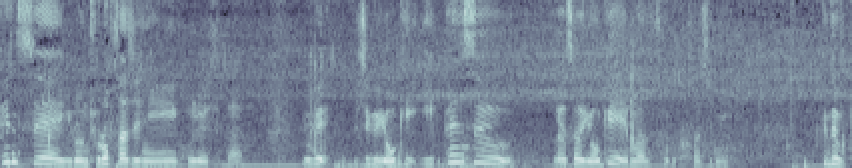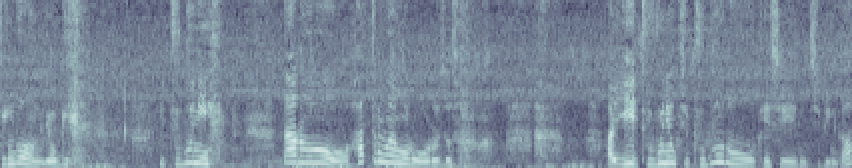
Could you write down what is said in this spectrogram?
펜스에 이런 졸업사진이 걸려 있을까요? 요게 지금 여기 이 펜스에서 여기에만 졸업사진이 근데 웃긴 건 여기 이 두 분이 따로 하트 모양으로 오르줘서 아 이 두 분이 혹시 부부로 계신 집인가?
